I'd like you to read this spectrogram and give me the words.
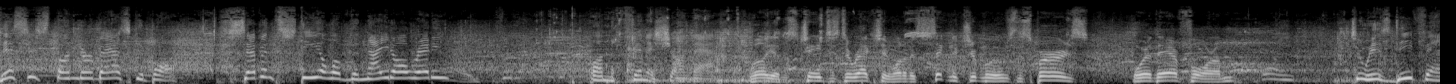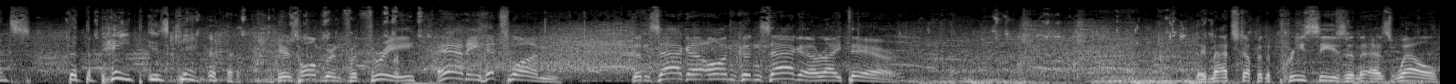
this is Thunder basketball. Seventh steal of the night already on the finish on that. Williams changes direction. One of his signature moves. The Spurs were there for him. To his defense, that the paint is king. Here's Holmgren for three, and he hits one. Gonzaga on Gonzaga right there. They matched up in the preseason as well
